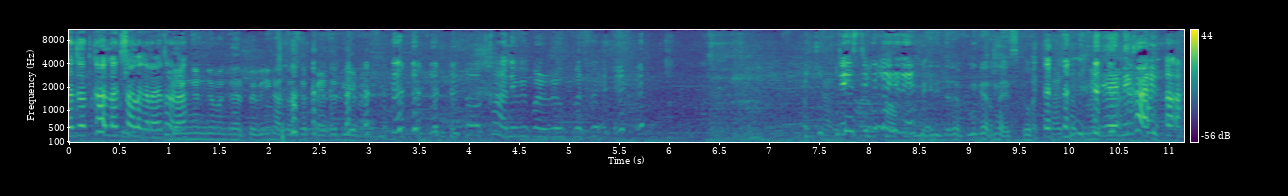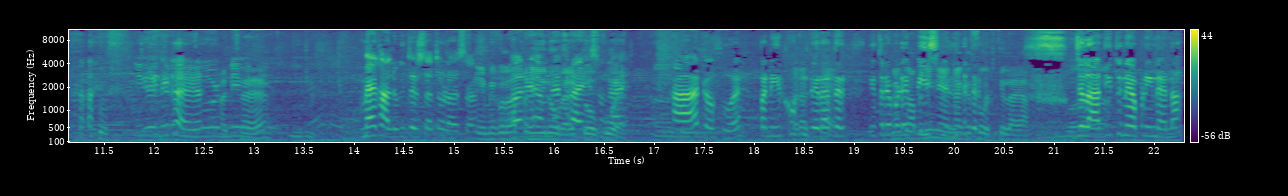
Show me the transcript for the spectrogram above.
रजत का अलग सा लग रहा है थोड़ा। बैंगन जो मैं घर पे भी नहीं खाता उसके पैसे दिए मैंने। खाने भी पड़ रहे ऊपर से। टेस्टी भी लग रहे हैं। मेरी तरफ़ नहीं करना इसको। ये नहीं खाएगा। ये नहीं खाएगा। अच्छा है। मैं खा लूँगी तेरे साथ थोड़ा सा। ये मेरे को लगा पनीर होगा, टोफू है। हाँ टोफू है। पनीर कौन दे रहा तेरे इतने बड़े पीस नैना के सोच के लाया। जला दी तूने अपनी नैना।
